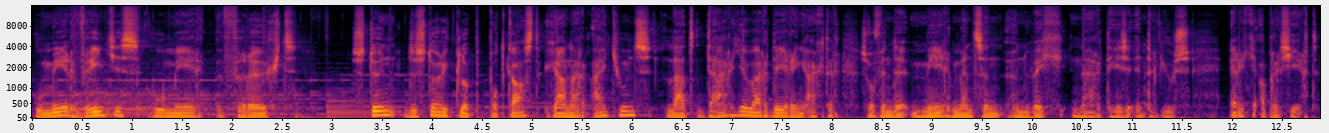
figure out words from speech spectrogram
hoe meer vriendjes, hoe meer vreugd. Steun de Story Club podcast, ga naar iTunes, laat daar je waardering achter, zo vinden meer mensen hun weg naar deze interviews. Erg geapprecieerd.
